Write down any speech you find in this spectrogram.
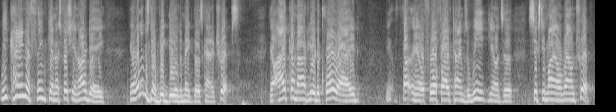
we kind of think, and especially in our day, you know, well, it was no big deal to make those kind of trips. You know, I come out here to Chloride, you know, fi- you know four or five times a week. You know, it's a 60 mile round trip.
